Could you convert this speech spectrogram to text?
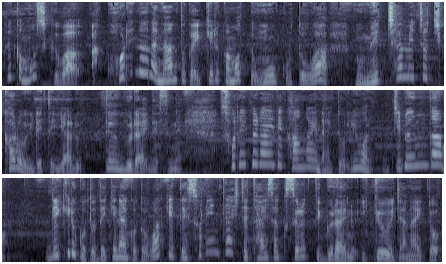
それかもしくはあこれならなんとかいけるかもって思うことはもうめちゃめちゃ力を入れてやるっていうぐらいらいですね。それぐらいで考えないと要は自分ができることできないことを分けてそれに対して対策するってぐらいの勢いじゃないと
